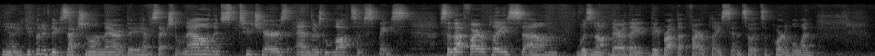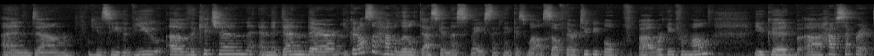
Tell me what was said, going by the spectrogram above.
you know, you could put a big sectional in there. They have a sectional now, and it's two chairs, and there's lots of space. So that fireplace um, was not there. They they brought that fireplace in, so it's a portable one. And um, you see the view of the kitchen and the den there. You could also have a little desk in this space, I think, as well. So if there are two people uh, working from home, you could uh, have separate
